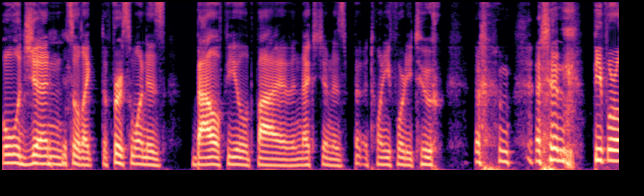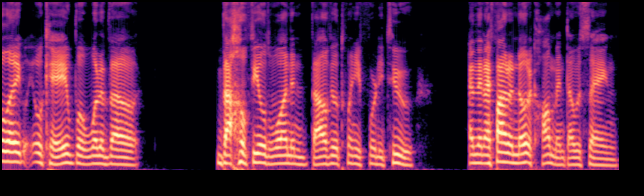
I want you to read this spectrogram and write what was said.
old gen. so like the first one is Battlefield Five, and next gen is twenty forty two. and then people are like, okay, but what about Battlefield One and Battlefield twenty forty two? And then I found another comment that was saying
